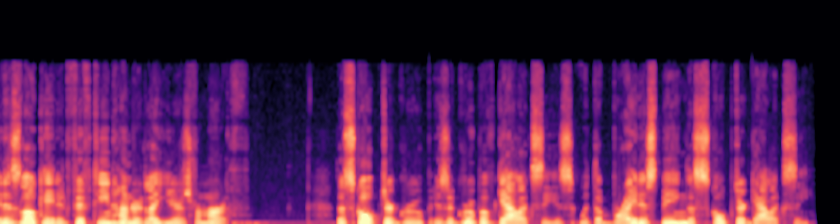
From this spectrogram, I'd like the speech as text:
It is located 1500 light years from Earth. The Sculptor group is a group of galaxies, with the brightest being the Sculptor galaxy.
